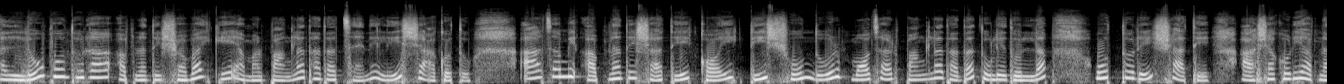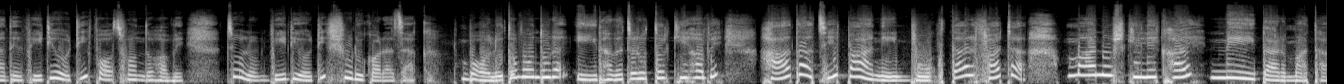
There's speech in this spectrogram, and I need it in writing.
হ্যালো বন্ধুরা, আপনাদের সবাইকে আমার বাংলা দাদা চ্যানেলে স্বাগত। আজ আমি আপনাদের সাথে কয়েকটি সুন্দর, মজার বাংলা দাদা তুলে ধরলাম উত্তরের সাথে। আশা করি আপনাদের ভিডিওটি পছন্দ হবে। চলুন ভিডিওটি শুরু করা যাক। বলো তো বন্ধুরা, এই ধাঁধাটার উত্তর কি হবে? হাত আছে পা নেই বুক তার ফাটা, মানুষ কিলে খায় নেই তার মাথা।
